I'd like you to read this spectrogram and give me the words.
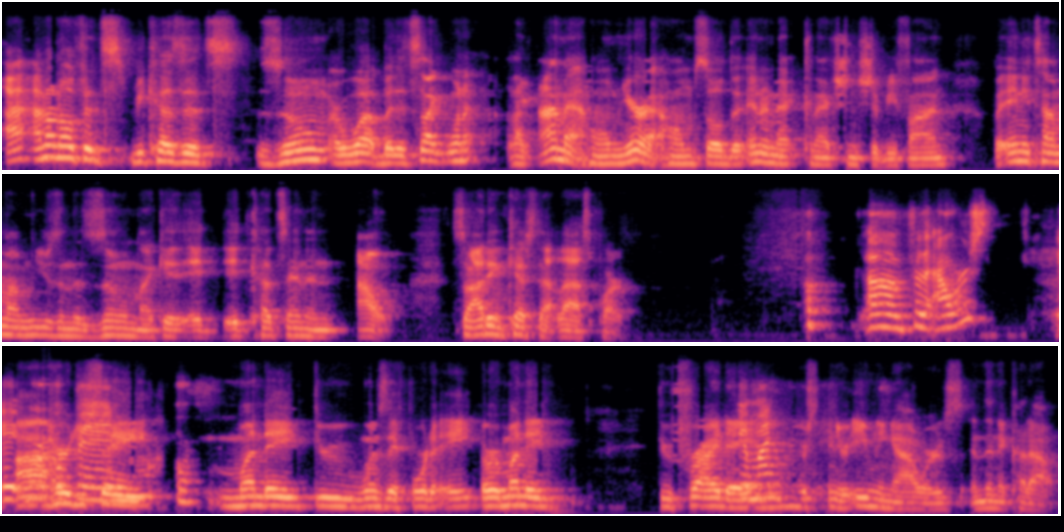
I, I don't know if it's because it's Zoom or what, but it's like when like I'm at home, you're at home, so the internet connection should be fine. But anytime I'm using the Zoom, like it it, it cuts in and out. So I didn't catch that last part. Oh, um, for the hours? It, I heard you say or, Monday through Wednesday, four to eight, or Monday through Friday. Yeah, Mon- you're saying your evening hours, and then it cut out.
